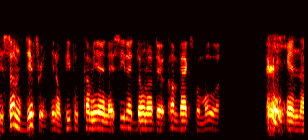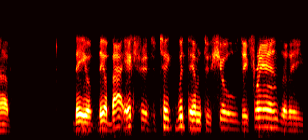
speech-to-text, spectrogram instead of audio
it's something different. You know, people come here and they see that donut, they'll come back for more, and uh, they'll they'll buy extra to take with them to show their friends or their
